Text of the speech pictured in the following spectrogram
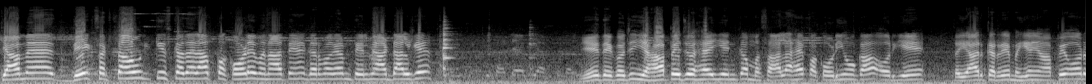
क्या मैं देख सकता हूँ कि किस कदर आप पकौड़े बनाते हैं गर्मा गर्म तेल में हाथ डाल के? ये देखो जी, यहाँ पे जो है ये इनका मसाला है पकौड़ियों का और ये तैयार कर रहे हैं भैया यहाँ पे और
